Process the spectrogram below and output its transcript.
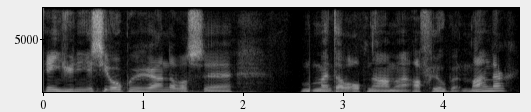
1 juni is die open gegaan. Dat was uh, op het moment dat we opnamen afgelopen maandag.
